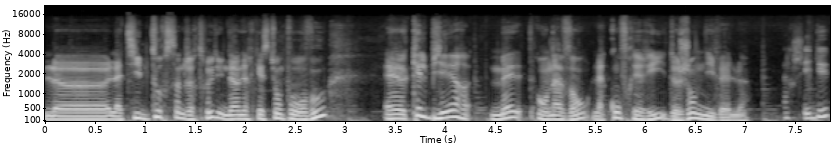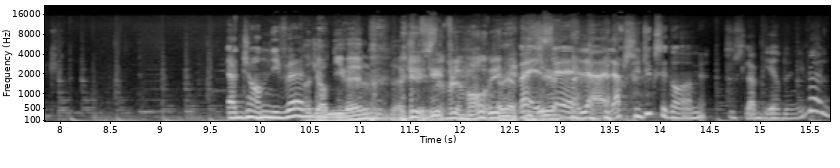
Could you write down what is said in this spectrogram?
le- la team Tour Sainte-Gertrude. Une dernière question pour vous. Euh, quelle bière met en avant la confrérie de Jean de Nivelles? Archiduc. La John Nivelle. La Jean de Nivelles. l'Archiduc. Simplement, oui. Il y en a Ben, plusieurs. c'est- la- L'archiduc, c'est quand même plus la bière de Nivelle.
